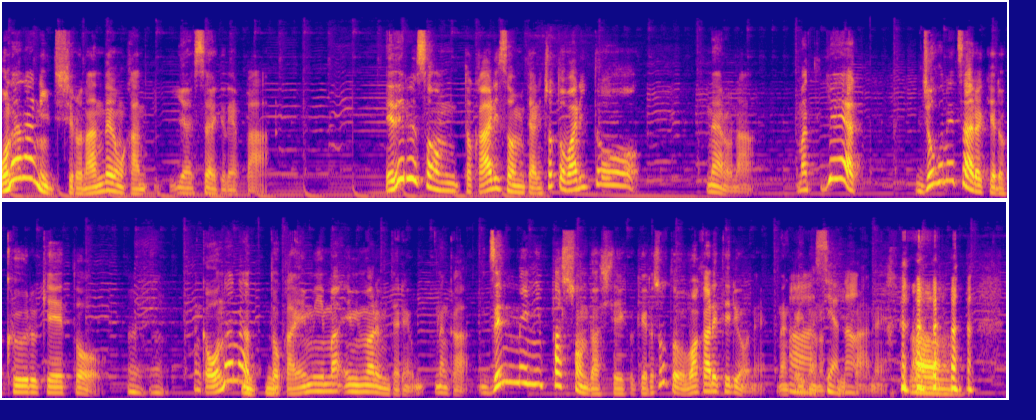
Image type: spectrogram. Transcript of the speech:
オナナにしろ何でもかん、いや、そうやけど、やっぱ、エデルソンとかアリソンみたいに、ちょっと割と、なんやろな、まあ、やや情熱あるけどクール系と、うんうんなんかオナナとかエミマ,、エミマルみたいに、なんか全面にパッション出していくけど、ちょっと分かれてるよね。なんか今のキーパーね。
